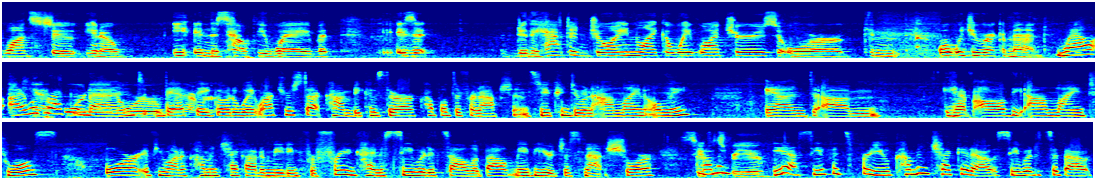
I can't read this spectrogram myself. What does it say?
wants to, you know, eat in this healthy way, but is it, do they have to join like a Weight Watchers, or can, what would you recommend? Well, I would can't afford it recommend that they go to WeightWatchers.com because there are a couple different options. You can do an online only and um, have all the online tools. Or if you want to come and check out a meeting for free and kind of see what it's all about, maybe you're just not sure. See if it's for you. Yeah, see if it's for you. Come and check it out, see what it's about.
